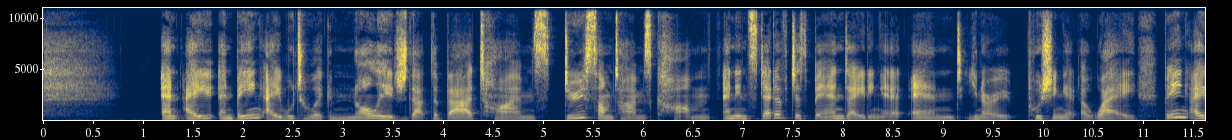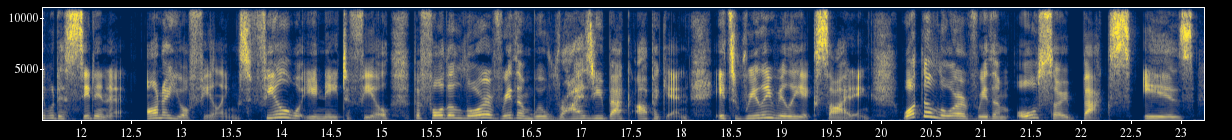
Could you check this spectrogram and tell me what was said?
And, a, and being able to acknowledge that the bad times do sometimes come and instead of just band-aiding it and you know pushing it away being able to sit in it Honor your feelings, feel what you need to feel before the law of rhythm will rise you back up again. It's really, really exciting. What the law of rhythm also backs is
